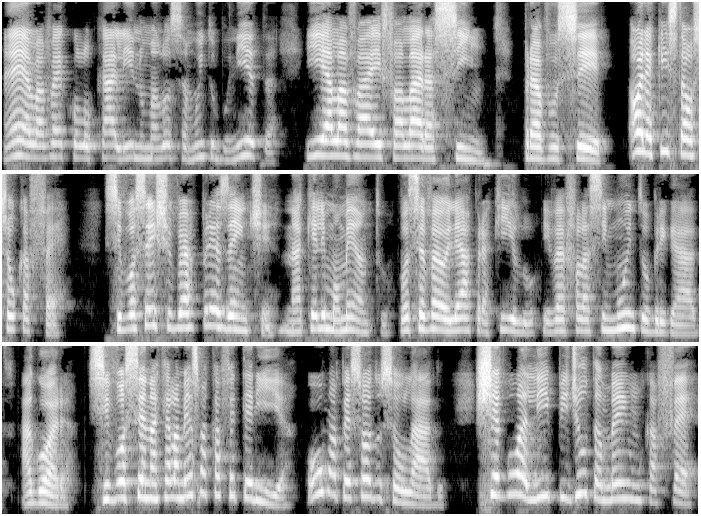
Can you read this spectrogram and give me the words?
né? ela vai colocar ali numa louça muito bonita e ela vai falar assim para você: Olha, aqui está o seu café. Se você estiver presente naquele momento, você vai olhar para aquilo e vai falar assim: muito obrigado. Agora, se você naquela mesma cafeteria ou uma pessoa do seu lado chegou ali e pediu também um café,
